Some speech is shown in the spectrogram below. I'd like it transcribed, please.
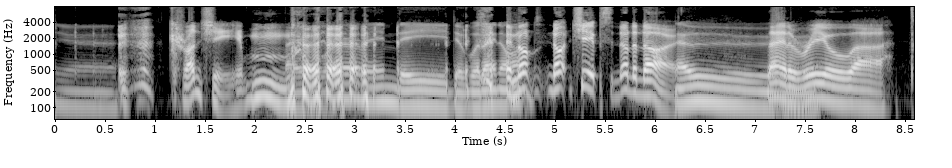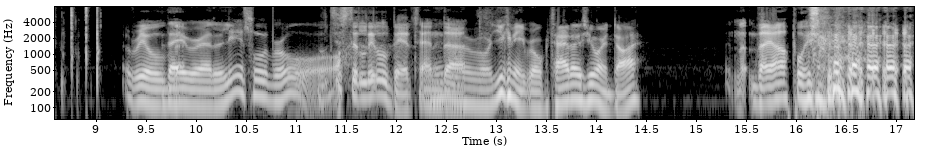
Yeah. crunchy, mm. Indeed. Were they not? and not not chips. No, no, no. No. They had a real, uh, a real, They were a little raw. just a little bit, and Little uh, raw. You can eat raw potatoes. You won't die. they are poison.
